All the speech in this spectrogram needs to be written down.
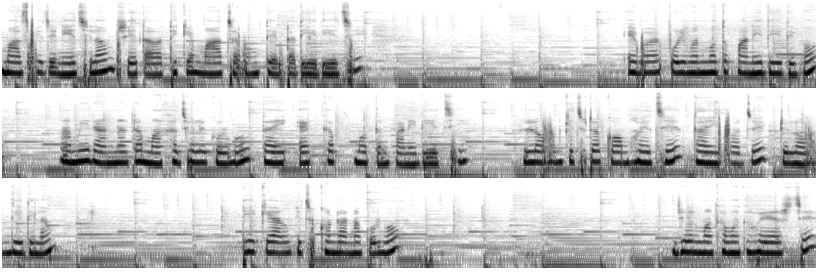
মাছ ভেজে নিয়েছিলাম, সে তাওয়া থেকে মাছ এবং তেলটা দিয়ে দিয়েছি। এবার পরিমাণ মতো পানি দিয়ে দেব। আমি রান্নাটা মাখা ঝোলে করব, তাই এক কাপ মতন পানি দিয়েছি। লবণ কিছুটা কম হয়েছে, তাই পর্যায়ে একটু লবণ দিয়ে দিলাম। ঢেকে আরও কিছুক্ষণ রান্না করব। ঝোল মাখা মাখা হয়ে আসছে।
